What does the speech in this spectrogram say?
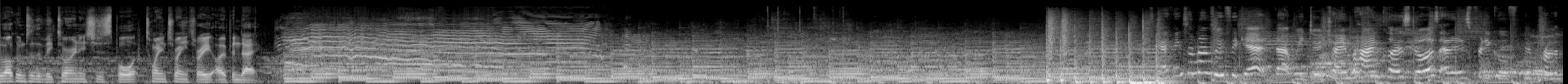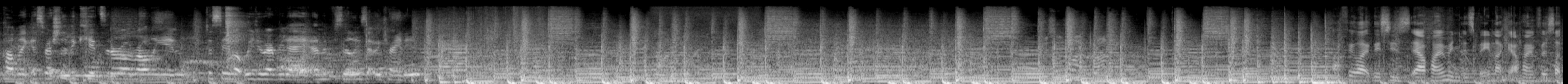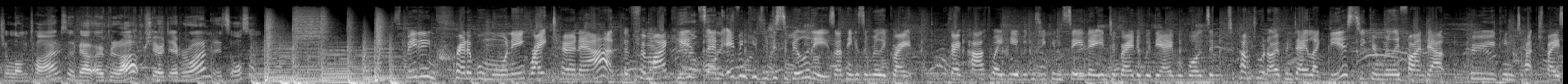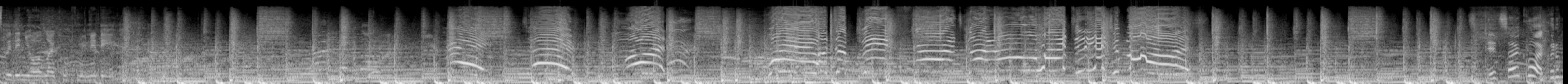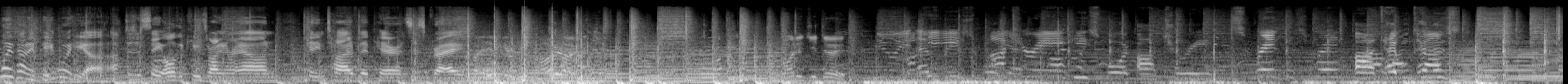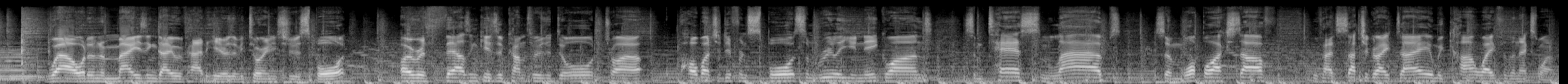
Welcome to the Victorian Institute of Sport 2023 Open Day. I think sometimes we forget that we do train behind closed doors and it is pretty cool for people from the public, especially the kids that are all rolling in to see what we do every day and the facilities that we train in. Like this is our home and it's been like our home for such a long time. So to be able to open it up, share it to everyone, it's awesome. It's been an incredible morning, great turnout for my kids and even kids with disabilities. I think is a really great, great pathway here because you can see they're integrated with the able boards. And to come to an open day like this, you can really find out who you can touch base with in your local community. It's so cool. I couldn't believe how many people were here. After just see all the kids running around, getting tired of their parents, it's great. What did you do? Hockey, archery, hockey, sport, archery, sprint, sprint, uh, table tennis. Wow, what an amazing day we've had here at the Victorian Institute of Sport. Over a thousand kids have come through the door to try a whole bunch of different sports, some really unique ones, some tests, some labs, some Wattbike stuff. We've had such a great day and we can't wait for the next one.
